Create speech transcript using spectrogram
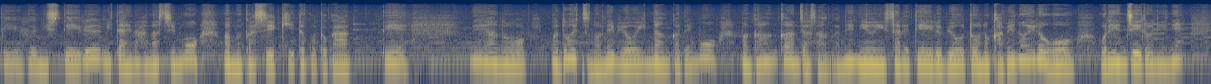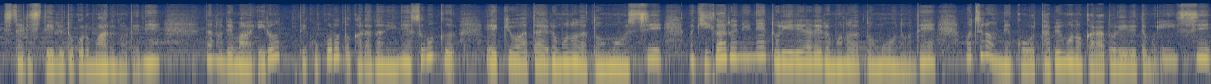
ていう風にしているみたいな話も、まあ、昔聞いたことがあって。であの、まあ、ドイツの、ね、病院なんかでも、まあ、がん患者さんが、ね、入院されている病棟の壁の色をオレンジ色にねしたりしているところもあるのでね。なのでまあ色って心と体にねすごく影響を与えるものだと思うし、まあ、気軽にね取り入れられるものだと思うのでもちろんねこう食べ物から取り入れてもいいし、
